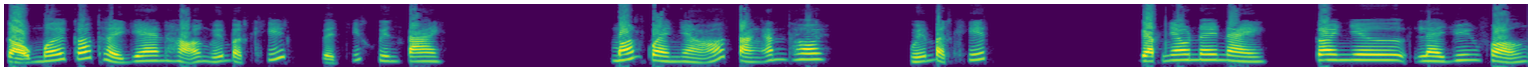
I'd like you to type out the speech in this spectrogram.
cậu mới có thời gian hỏi nguyễn bạch khiết về chiếc khuyên tai. Món quà nhỏ tặng anh thôi nguyễn bạch khiết. Gặp nhau nơi này, coi như là duyên phận,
